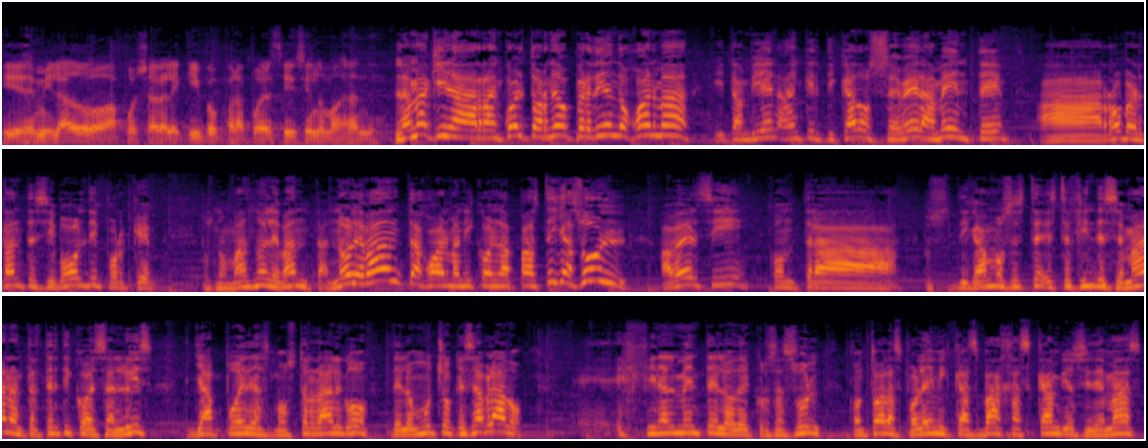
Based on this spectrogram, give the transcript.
desde mi lado apoyar al equipo para poder seguir siendo más grande. La máquina arrancó el torneo perdiendo, Juanma, y también han criticado severamente a Robert Dante Siboldi porque pues nomás no levanta. No levanta, Juanma, ni con la pastilla azul. A ver si contra, pues, digamos, este, este fin de semana ante el Atlético de San Luis ya puedes mostrar algo de lo mucho que se ha hablado. Eh, finalmente lo de Cruz Azul, con todas las polémicas, bajas, cambios y demás,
